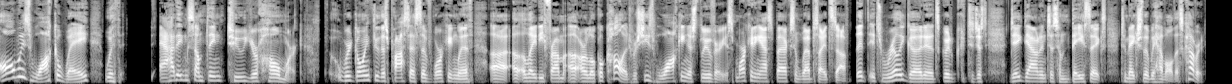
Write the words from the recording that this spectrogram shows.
Always walk away with adding something to your homework. We're going through this process of working with uh, a lady from uh, our local college where she's walking us through various marketing aspects and website stuff. It, it's really good, and it's good to just dig down into some basics to make sure that we have all this covered.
